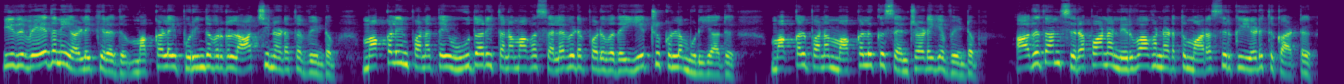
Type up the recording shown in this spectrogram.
இது வேதனை அளிக்கிறது. மக்களை புரிந்தவர்கள் ஆட்சி நடத்த வேண்டும். மக்களின் பணத்தை ஊதாரித்தனமாக செலவிடப்படுவதை ஏற்றுக்கொள்ள முடியாது. மக்கள் பணம் மக்களுக்கு சென்றடைய வேண்டும். அதுதான் சிறப்பான நிர்வாகம் நடத்தும் அரசிற்கு எடுத்துக்காட்டு.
